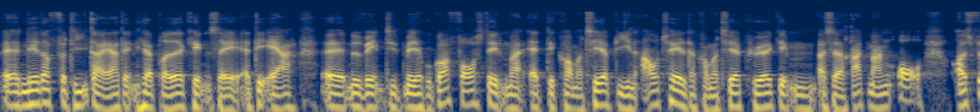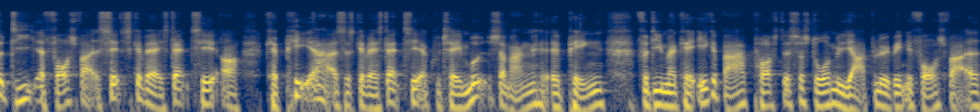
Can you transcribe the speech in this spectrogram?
øh, netop fordi der er den her brede erkendelse af, at det er øh, nødvendigt. Men jeg kunne godt forestille mig, at det kommer til at blive en aftale, der kommer til at køre igennem altså ret mange år. Også fordi, at forsvaret selv skal være i stand til at kapere, altså skal være i stand til at kunne tage imod så mange øh, penge. Fordi man kan ikke bare poste så store milliardbeløb ind i forsvaret.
